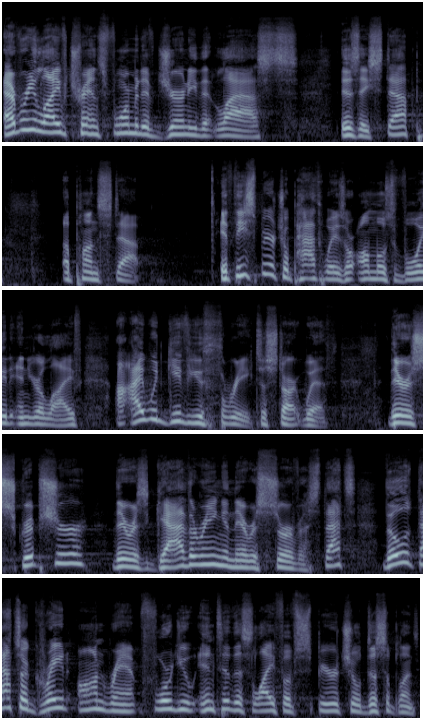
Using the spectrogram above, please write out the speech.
Every life transformative journey that lasts is a step upon step. If these spiritual pathways are almost void in your life, I would give you three to start with. There is scripture, there is gathering and there is service. That's, those, that's a great on ramp for you into this life of spiritual disciplines.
